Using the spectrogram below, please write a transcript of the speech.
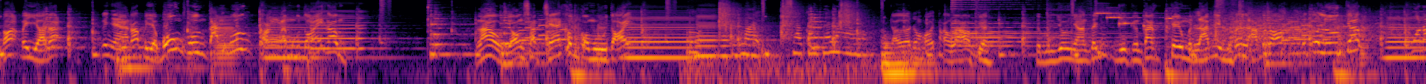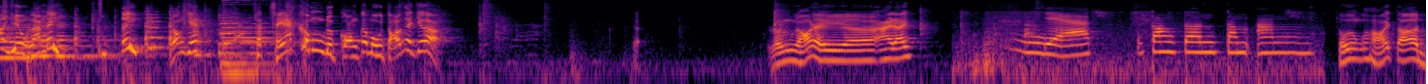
Đó bây giờ đó cái nhà đó bây giờ bốn phương tám hướng toàn là mùi tỏi không? Lau dọn sạch sẽ không còn mùi tỏi mà sao con phải lau trời ơi nó hỏi tao lau kìa. Thì mình vô nhà tính việc người ta kêu mình làm gì mình phải làm cái đó. Nó có lương chứ. Không có nói nhiều làm đi. Đi dọn dẹp. Sạch sẽ không được còn cái mùi tỏi nghe chưa? Lượng nhỏ này ờ, ai đây? Dạ Con tên Tâm Anh. Tôi không có hỏi tên.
